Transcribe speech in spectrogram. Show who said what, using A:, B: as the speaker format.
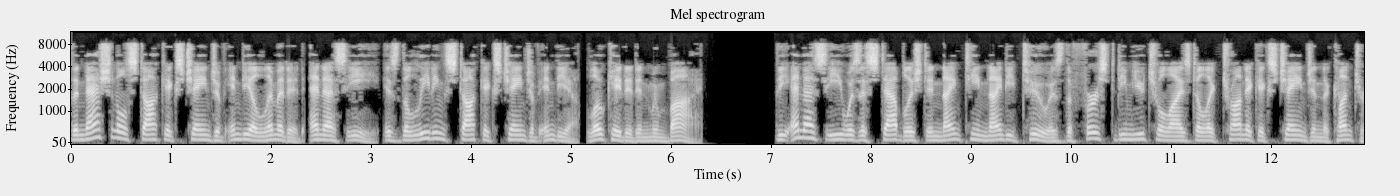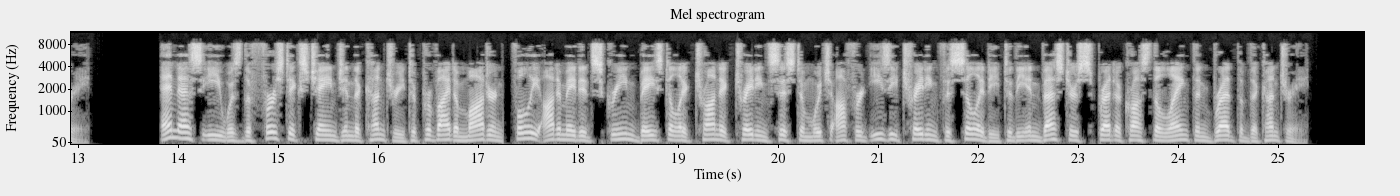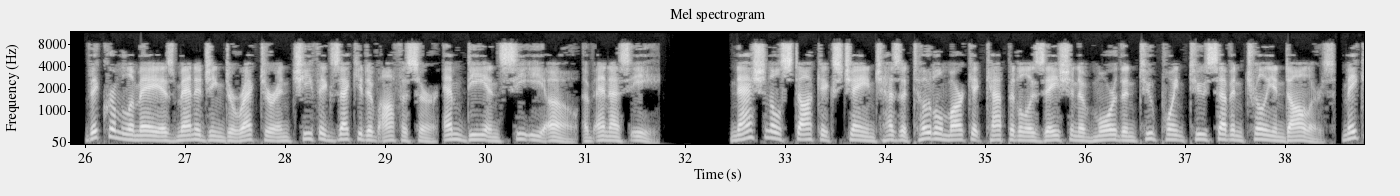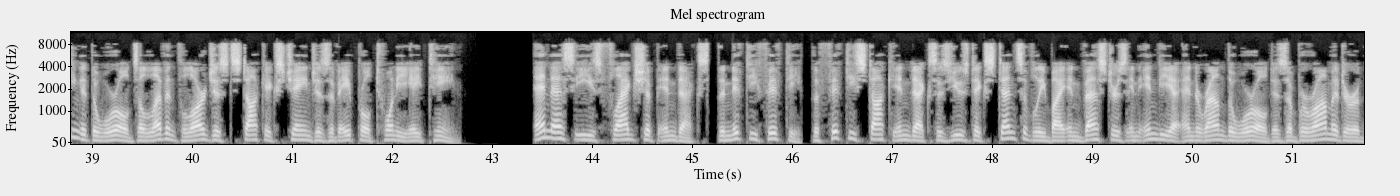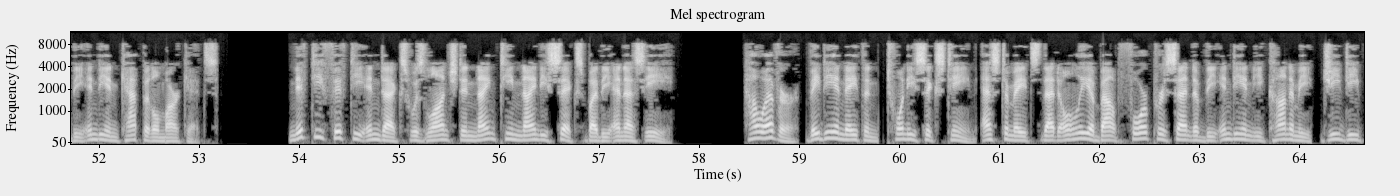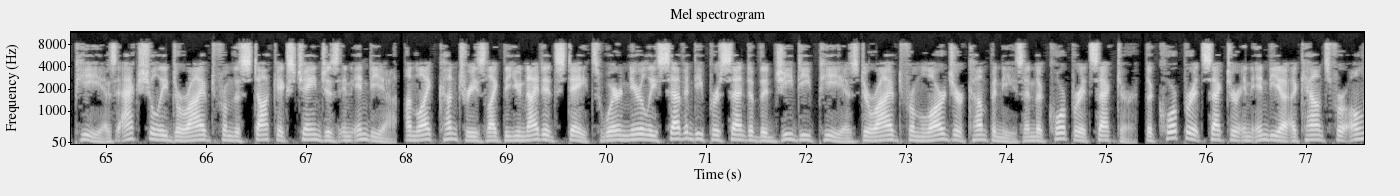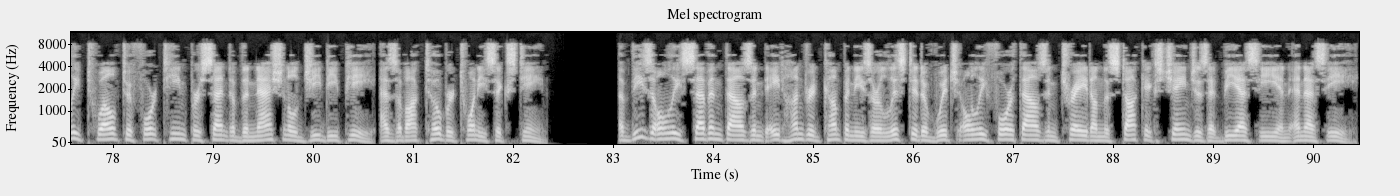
A: The National Stock Exchange of India Limited (NSE) is the leading stock exchange of India, located in Mumbai. The NSE was established in 1992 as the first demutualized electronic exchange in the country. NSE was the first exchange in the country to provide a modern, fully automated screen-based electronic trading system which offered easy trading facility to the investors spread across the length and breadth of the country. Vikram Limaye is Managing Director and Chief Executive Officer MD and CEO of NSE. National Stock Exchange has a total market capitalization of more than $2.27 trillion, making it the world's 11th largest stock exchange as of April 2018. NSE's flagship index, the Nifty 50, the 50 stock index is used extensively by investors in India and around the world as a barometer of the Indian capital markets. Nifty 50 index was launched in 1996 by the NSE. However, Vaidyanathan 2016 estimates that only about 4% of the Indian economy, GDP is actually derived from the stock exchanges in India, unlike countries like the United States where nearly 70% of the GDP is derived from larger companies and the corporate sector. The corporate sector in India accounts for only 12 to 14% of the national GDP as of October 2016. Of these only 7,800 companies are listed of which only 4,000 trade on the stock exchanges at BSE and NSE.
